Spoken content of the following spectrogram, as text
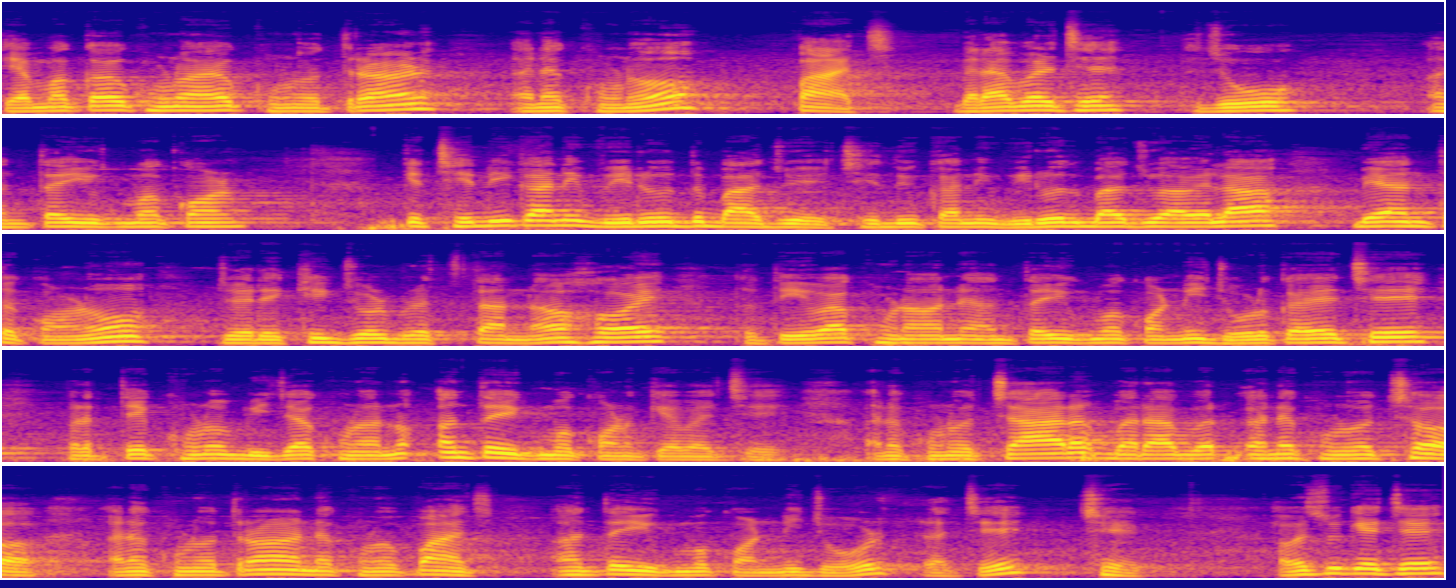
તેમાં કયો ખૂણો આવ્યો? ખૂણો ત્રણ અને ખૂણો પાંચ. બરાબર છે? જુઓ. અંતયુગ્મ કોણ? કે છેદિકાની વિરુદ્ધ બાજુએ છેદિકાની વિરુદ્ધ બાજુ આવેલા બે અંતકોણો જો રેખિક જોડ રચતા ન હોય, તો તેવા ખૂણાઓને અંતયુગ્મ કોણની જોડ કહે છે. પ્રત્યેક ખૂણો બીજા ખૂણાનો અંતયુગ્મ કોણ કહેવાય છે. અને ખૂણો ચાર બરાબર, અને ખૂણો છ, અને ખૂણો ત્રણ, અને ખૂણો પાંચ અંતયુગ્મ કોણની જોડ રચે છે. હવે શું કહે છે?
